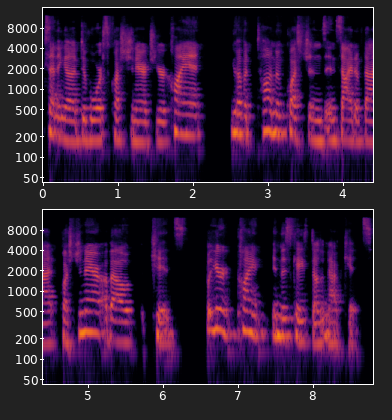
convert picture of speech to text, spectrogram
sending a divorce questionnaire to your client, you have a ton of questions inside of that questionnaire about kids but your client in this case doesn't have kids.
